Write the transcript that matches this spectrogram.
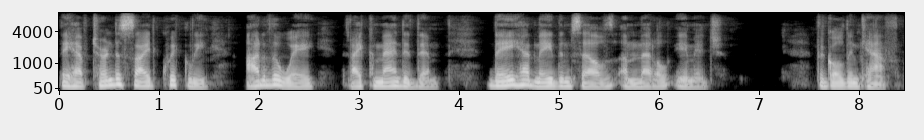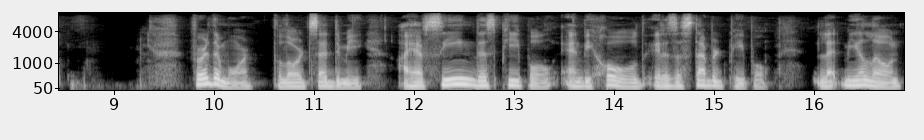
They have turned aside quickly out of the way that I commanded them. They have made themselves a metal image. The golden calf. Furthermore, the Lord said to me, I have seen this people, and behold, it is a stubborn people. Let me alone,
